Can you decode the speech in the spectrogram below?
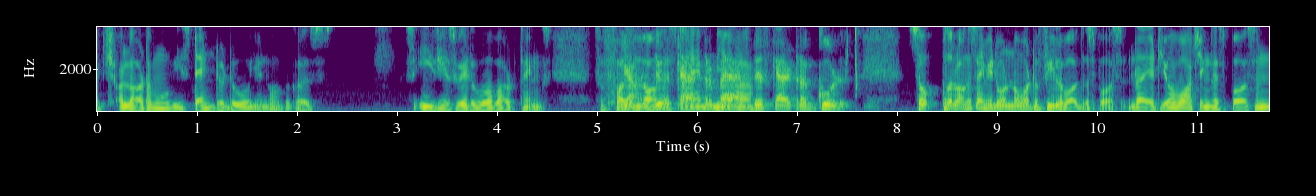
which a lot of movies tend to do. You know, because it's the easiest way to go about things. So for yeah the longest this character time, bad yeah. this character good so for the longest time, you don't know what to feel about this person, right? You're watching this person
